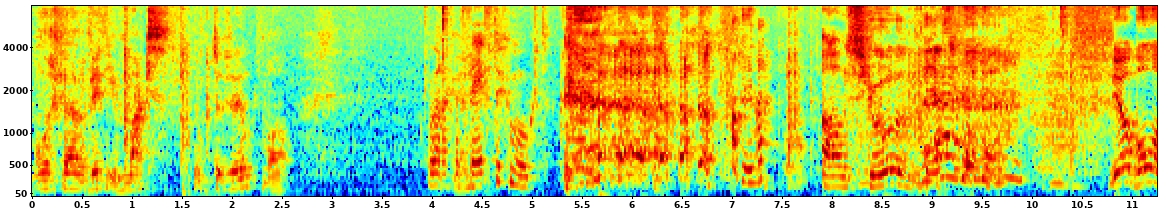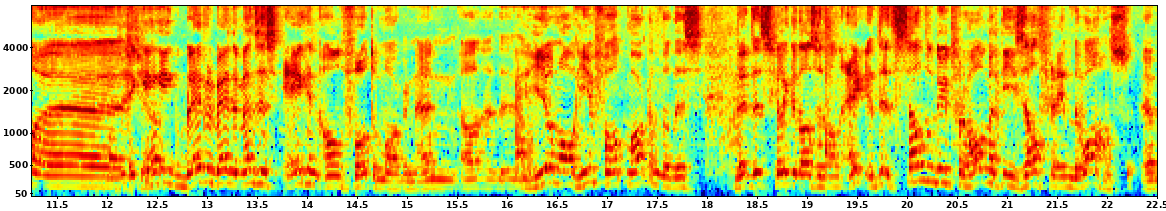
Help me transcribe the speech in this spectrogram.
145 max. Ook te veel, maar... Waar dat je 50 mocht. Aan scholen. Ja. Ja, bon, eh, ik, ik, ik blijf erbij, de mens is eigen aan fouten maken. En eh, de- helemaal geen fout maken, dat is, dat is gelijk dat ze dan... het- Hetzelfde nu het verhaal met die zelfrijdende wagens. Ehm,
